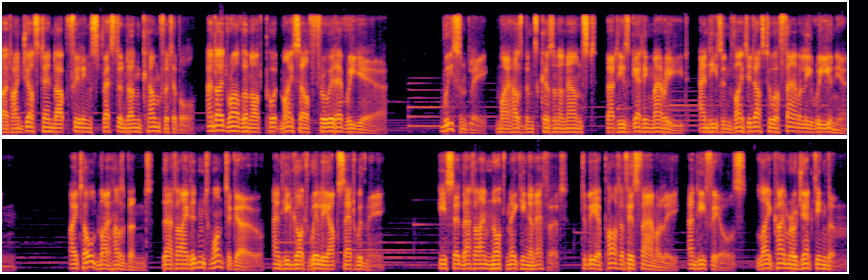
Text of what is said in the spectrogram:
But I just end up feeling stressed and uncomfortable, and I'd rather not put myself through it every year. Recently, my husband's cousin announced that he's getting married and he's invited us to a family reunion. I told my husband that I didn't want to go and he got really upset with me. He said that I'm not making an effort to be a part of his family and he feels like I'm rejecting them.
